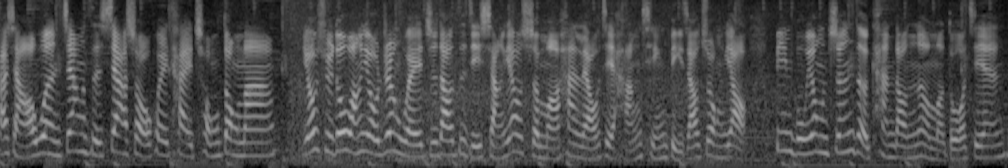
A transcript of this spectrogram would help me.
他想要问，这样子下手会太冲动吗？有许多网友认为，知道自己想要什么和了解行情比较重要，并不用真的看到那么多间。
